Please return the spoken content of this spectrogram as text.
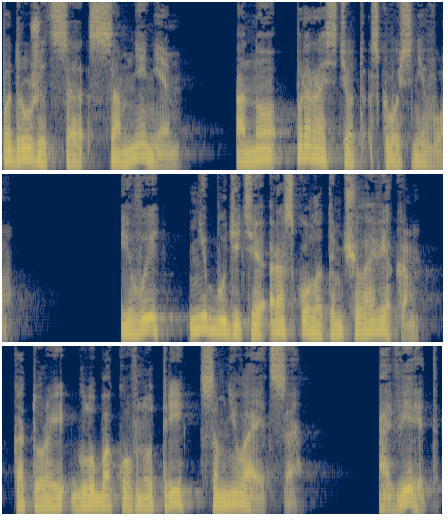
подружиться с сомнением, оно прорастет сквозь него. И вы не будете расколотым человеком, который глубоко внутри сомневается, а верит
